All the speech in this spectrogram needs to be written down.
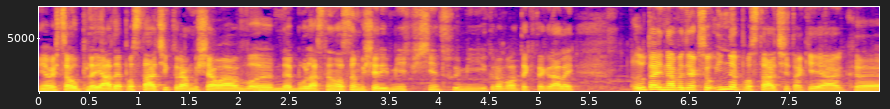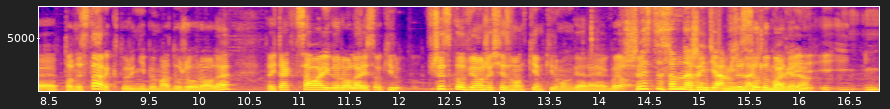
Miałeś całą plejadę postaci, która musiała... W, Nebula z Thanosem musieli mieć wciśnięty swój mikrowątek i tak dalej. Tutaj nawet jak są inne postacie, takie jak e, Tony Stark, który niby ma dużą rolę, to i tak cała jego rola jest o Kill... Wszystko wiąże się z wątkiem Killmongera. Jakby... Wszyscy są narzędziami Wszyscy dla są dokładnie. I, i, I,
